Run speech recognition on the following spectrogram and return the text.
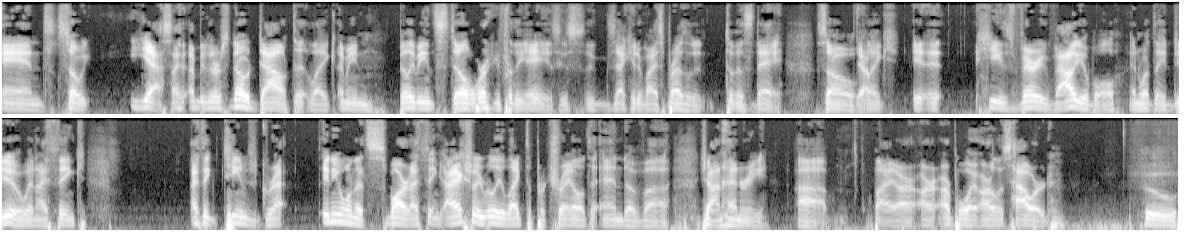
And so, yes, I, I mean, there's no doubt that, like, I mean, Billy Beane's still working for the A's. He's executive vice president to this day. So, Yeah. like, it, it, he's very valuable in what they do. And I think, I think teams, gra- anyone that's smart, I think, I actually really like the portrayal at the end of uh, John Henry uh, by our, our, our boy Arliss Howard, who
